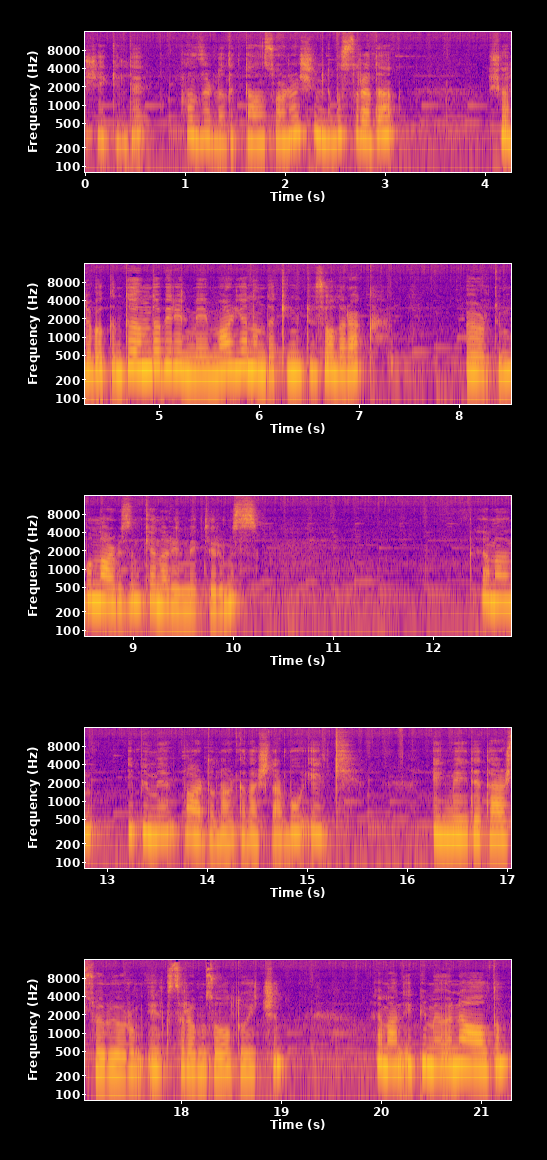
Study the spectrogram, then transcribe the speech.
bu şekilde hazırladıktan sonra şimdi bu sırada şöyle bakın tığımda bir ilmeğim var. Yanındakini düz olarak ördüm. Bunlar bizim kenar ilmeklerimiz. Hemen ipimi pardon arkadaşlar bu ilk ilmeği de ters örüyorum ilk sıramız olduğu için. Hemen ipimi öne aldım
